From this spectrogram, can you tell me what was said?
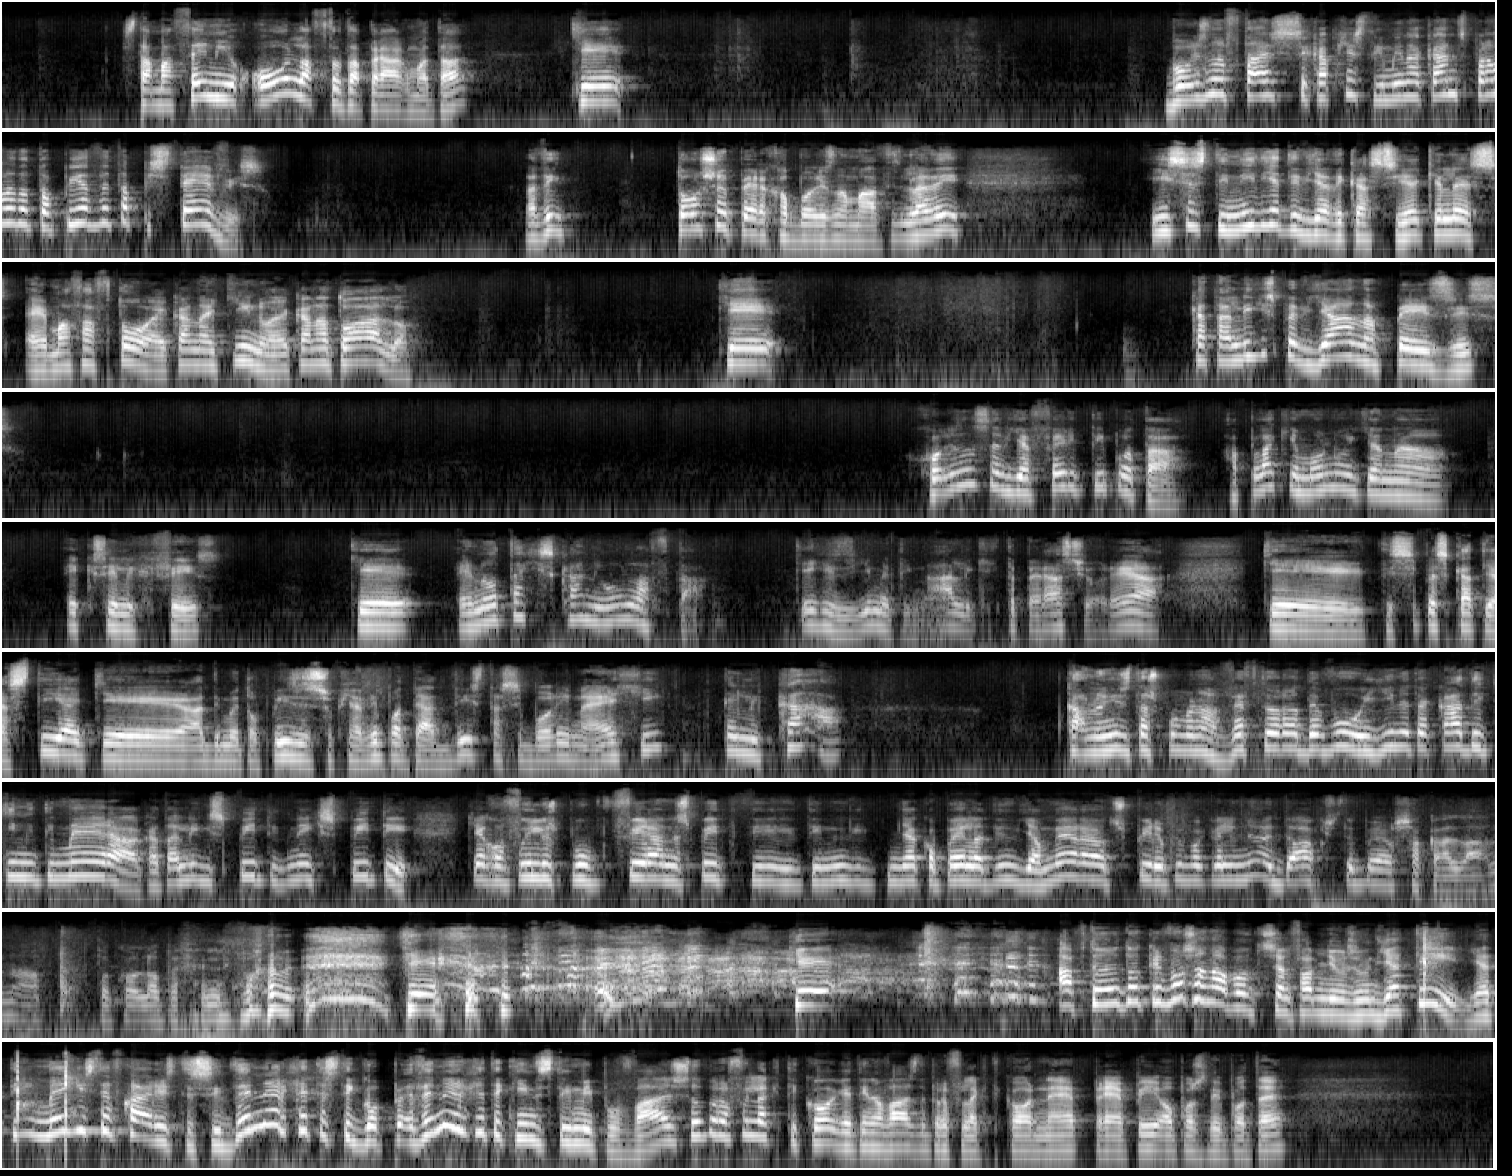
Στα μαθαίνει όλα αυτά τα πράγματα και μπορείς να φτάσεις σε κάποια στιγμή να κάνεις πράγματα τα οποία δεν τα πιστεύεις. Δηλαδή, τόσο υπέροχα μπορείς να μάθεις. Δηλαδή, είσαι στην ίδια τη διαδικασία και λες: Έμαθα αυτό, έκανα εκείνο, έκανα το άλλο. Και καταλήγεις παιδιά να παίζεις χωρίς να σε ενδιαφέρει τίποτα, απλά και μόνο για να εξελιχθείς και ενώ τα έχεις κάνει όλα αυτά και έχεις βγει με την άλλη και έχετε περάσει ωραία και της είπες κάτι αστεία και αντιμετωπίζεις οποιαδήποτε αντίσταση μπορεί να έχει, τελικά κανονίζεται, ας πούμε, ένα δεύτερο ραντεβού ή γίνεται κάτι εκείνη τη μέρα. Καταλήγει σπίτι, την έχεις σπίτι. Και έχω φίλους που φύρανε σπίτι την, την, μια κοπέλα την ίδια μέρα, τους πήρε πίπα και λένε «Ε, Εντάξει, δεν πέρασα καλά. Να, το κολόπεθεν λοιπόν. και, και αυτό είναι το ακριβώς ανάποδο του self-amusement. Γιατί; Γιατί η μέγιστη ευχαρίστηση δεν έρχεται, στην κοπέ... δεν έρχεται εκείνη τη στιγμή που βάζεις το προφυλακτικό. Γιατί να βάζετε προφυλακτικό, ναι, πρέπει οπωσδήποτε.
